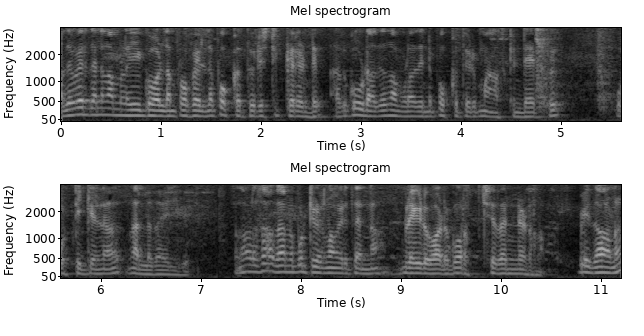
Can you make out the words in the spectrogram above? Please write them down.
അതേപോലെ തന്നെ നമ്മൾ ഈ ഗോൾഡൻ പ്രൊഫൈലിന്റെ പൊക്കത്തൊരു സ്റ്റിക്കർ ഉണ്ട്. അത് കൂടാതെ നമ്മൾ പൊക്കത്തൊരു മാസ്കിൻ ടൈപ്പ് ഒട്ടിക്കുന്നത് നല്ലതായിരിക്കും. നമ്മൾ സാധാരണ പൊട്ടിയിടണവർ തന്നെ ബ്ലേഡ് പാട് കുറച്ച് തന്നെ ഇടണം. അപ്പോൾ ഇതാണ്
